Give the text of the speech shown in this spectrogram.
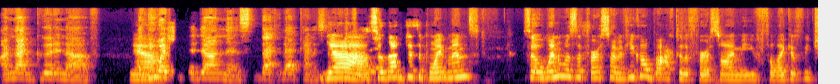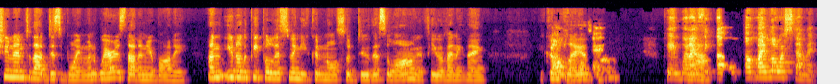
I'm not good enough. Yeah. I knew I should have done this. That that kind of stuff. Yeah. So that disappointment. So when was the first time? If you go back to the first time you feel like if you tune into that disappointment, where is that in your body? And you know, the people listening, you can also do this along if you have anything. You can oh, play okay. as well. Okay, when yeah. I think uh, uh, my lower stomach.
